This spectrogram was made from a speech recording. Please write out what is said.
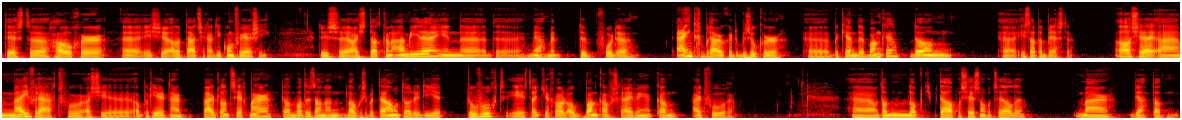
des te hoger eh, is je adaptatiegraad, die conversie. Dus eh, als je dat kan aanbieden in, de, ja, met de, voor de eindgebruiker, de bezoeker, bekende banken, dan is dat het beste. Als jij aan mij vraagt voor als je opereert naar het buitenland, zeg maar, dan wat is dan een logische betaalmethode die je toevoegt, is dat je gewoon ook bankoverschrijvingen kan uitvoeren. Eh, want dan loopt je betaalproces nog hetzelfde. Maar ja, dan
